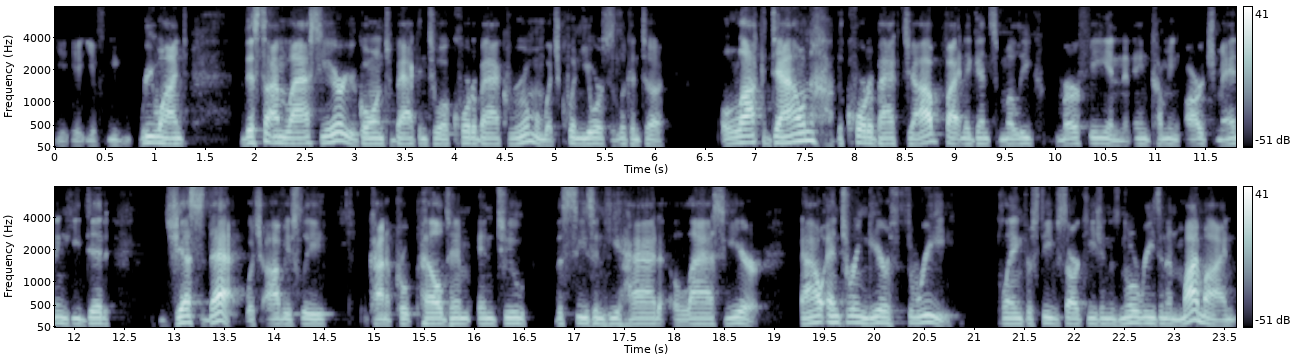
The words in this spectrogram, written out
You, you, you rewind this time last year, you're going to back into a quarterback room in which Quinn Ewers is looking to lock down the quarterback job, fighting against Maalik Murphy and an incoming Arch Manning. He did just that, which obviously kind of propelled him into the season he had last year. Now entering year three, playing for Steve Sarkisian, there's no reason in my mind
